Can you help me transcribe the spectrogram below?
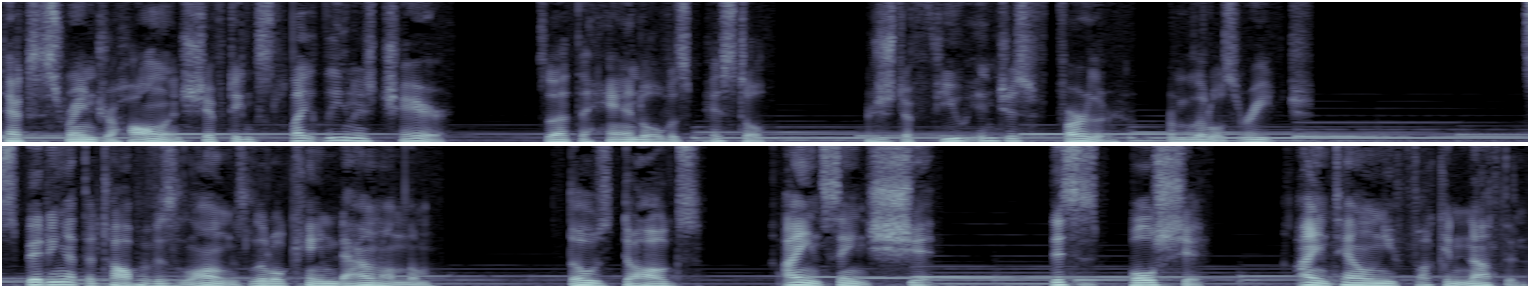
Texas Ranger Holland shifting slightly in his chair so that the handle of his pistol were just a few inches further from Little's reach. Spitting at the top of his lungs, Little came down on them. Those dogs. I ain't saying shit. This is bullshit. I ain't telling you fucking nothing.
